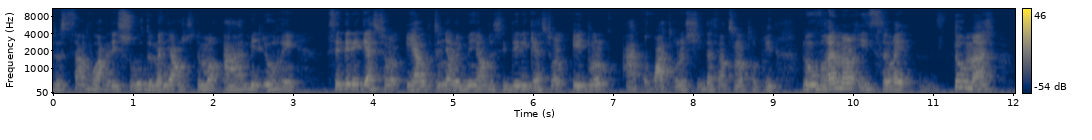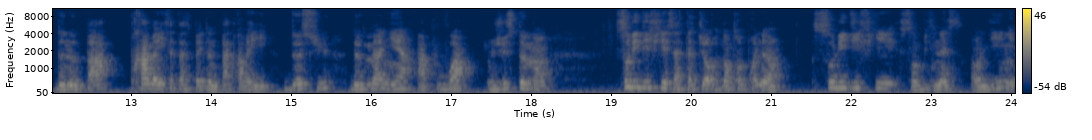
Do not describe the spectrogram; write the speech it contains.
de savoir les choses de manière justement à améliorer ses délégations et à obtenir le meilleur de ses délégations et donc à accroître le chiffre d'affaires de son entreprise. Donc vraiment, il serait dommage de ne pas travailler cet aspect, de ne pas travailler dessus de manière à pouvoir justement solidifier sa stature d'entrepreneur, solidifier son business en ligne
